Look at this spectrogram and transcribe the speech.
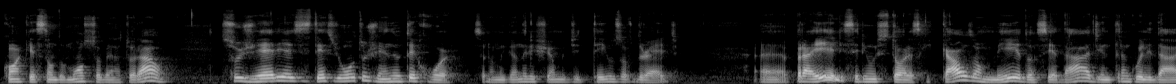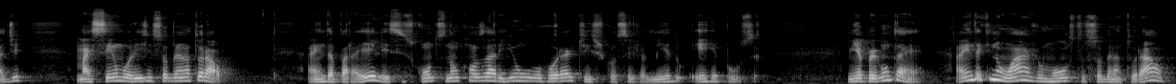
com a questão do monstro sobrenatural, sugere a existência de um outro gênero terror. Se não me engano, ele chama de Tales of Dread. Uh, Para ele, seriam histórias que causam medo, ansiedade, intranquilidade, mas sem uma origem sobrenatural. Ainda para ele, esses contos não causariam o horror artístico, ou seja, medo e repulsa. Minha pergunta é: ainda que não haja um monstro sobrenatural,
